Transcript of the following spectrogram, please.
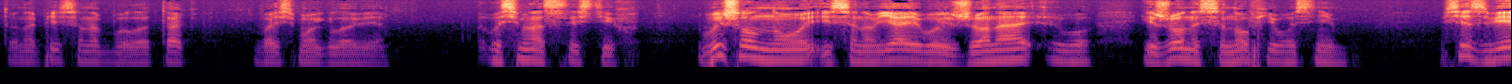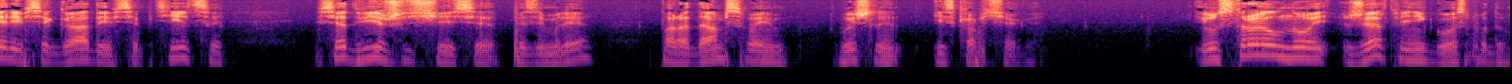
то написано было так в 8 главе. 18 стих. Вышел Ной и сыновья его, и жена его, и жены сынов его с ним. Все звери, все гады все птицы, все движущиеся по земле, по родам своим, вышли из ковчега. И устроил Ной жертвенник Господу,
